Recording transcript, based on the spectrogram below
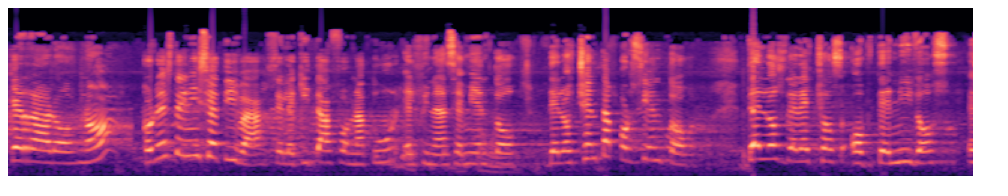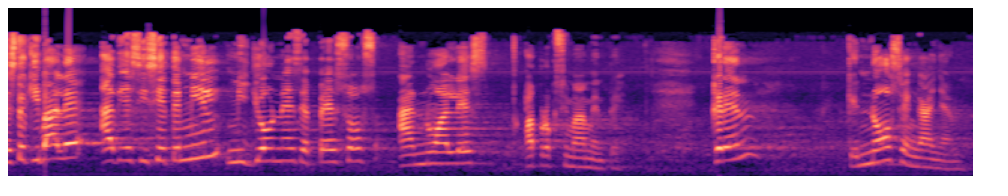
Qué raro, ¿no? Con esta iniciativa se le quita a Fonatur el financiamiento del 80% de los derechos obtenidos. Esto equivale a 17 mil millones de pesos anuales aproximadamente. ¿Creen que no se engañan?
